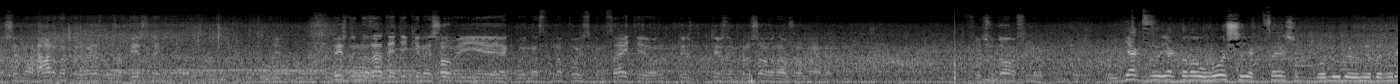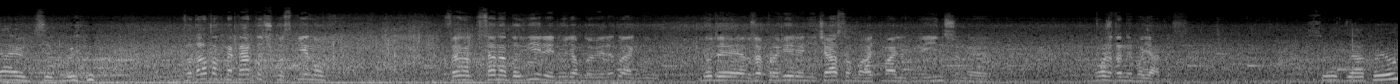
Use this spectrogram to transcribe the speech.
Машина гарна, привезли за тиждень. Тиждень назад я тільки знайшов її якби, на, на польському сайті. Тиждень пройшов, вона вже в мене. Все чудово, всім рекомендую. Як, як давав гроші, як це, щоб бо люди не довіряють, якби. Задаток на карточку скинув. Все, на- на довірі, людям довіряю. Ну, якби, люди вже провірені часом, багатьма людьми іншими. Можете не боятися. Все, дякую.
